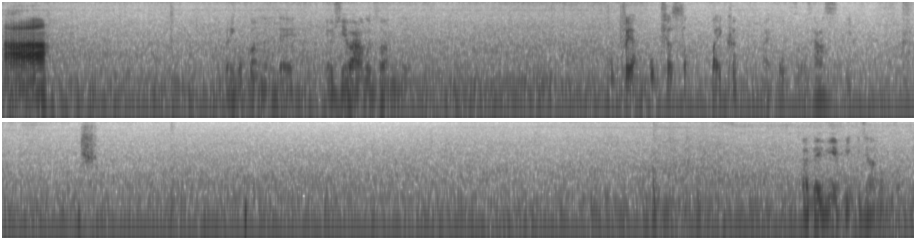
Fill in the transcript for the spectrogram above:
아 그리고 껐는데 열심히 말하고 있었는데 오프야? 오프였어? 마이크? 마이크 오프로 살았어 그냥. 야내 위에 비행기 지나 너무 무섭다.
